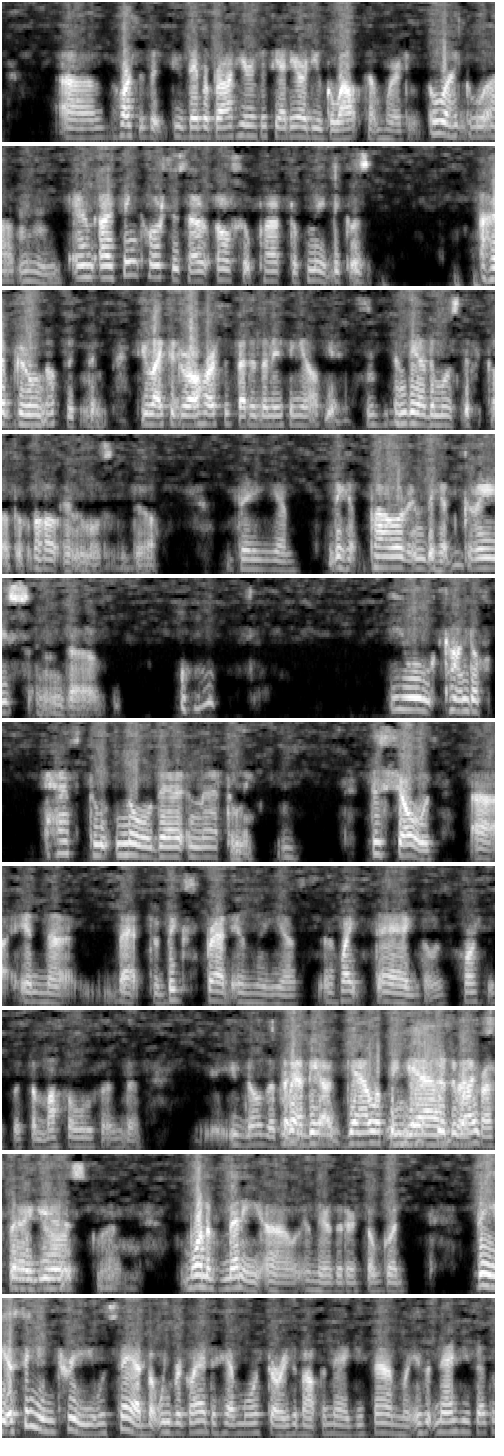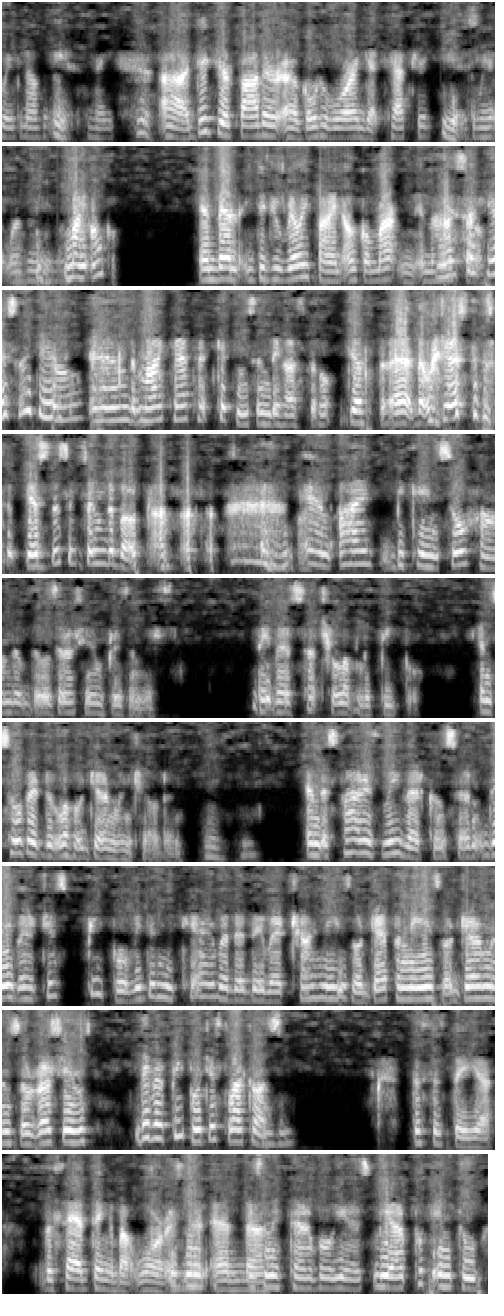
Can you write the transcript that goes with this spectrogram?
uh, horses that you, they were brought here. Is this the idea, or do you go out somewhere to? Oh, I go out, Mhm. and I think horses are also part of me because I have grown up with them. Do you like to draw horses better than anything else? Yes, Mhm. and they are the most difficult of all animals to draw. They um, They have power and they have grace, and uh, mhm. you kind of have to know their anatomy. this shows uh, in uh, that big spread in the uh, white stag, those horses with the muscles and the, you know that they, they are galloping Yes, after the white stag, yes. Right. one of many uh, in there that are so good. The uh, singing tree was sad, but we were glad to have more stories about the Nagy family. Is it Nagy? Is that the way you pronounce it? Yes. Nagy. Uh, did your father uh, go to war and get captured? Yes. The way it was. My uncle. And then, did you really find Uncle Martin in the Yes, I, hospital? yes, I did. Oh. And my cat had kittens in the hospital. Just uh, Just as, just as it's in the book. and I became so fond of those Russian prisoners. They were such lovely people. And so were the little German children. Mhm. And as far as we were concerned, they were just people. We didn't care whether they were Chinese or Japanese or Germans or Russians. They were people just like us. This is the uh, the sad thing about war, isn't, Isn't it? And uh, Isn't it terrible? Yes. We are put into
